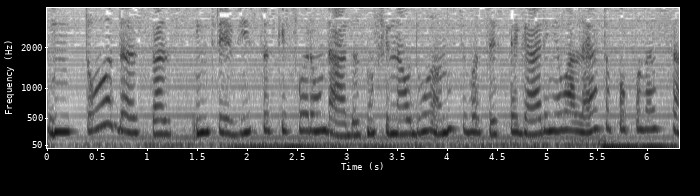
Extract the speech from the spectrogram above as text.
em todas as entrevistas que foram dadas no final do ano, se vocês pegarem, eu alerto a população.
